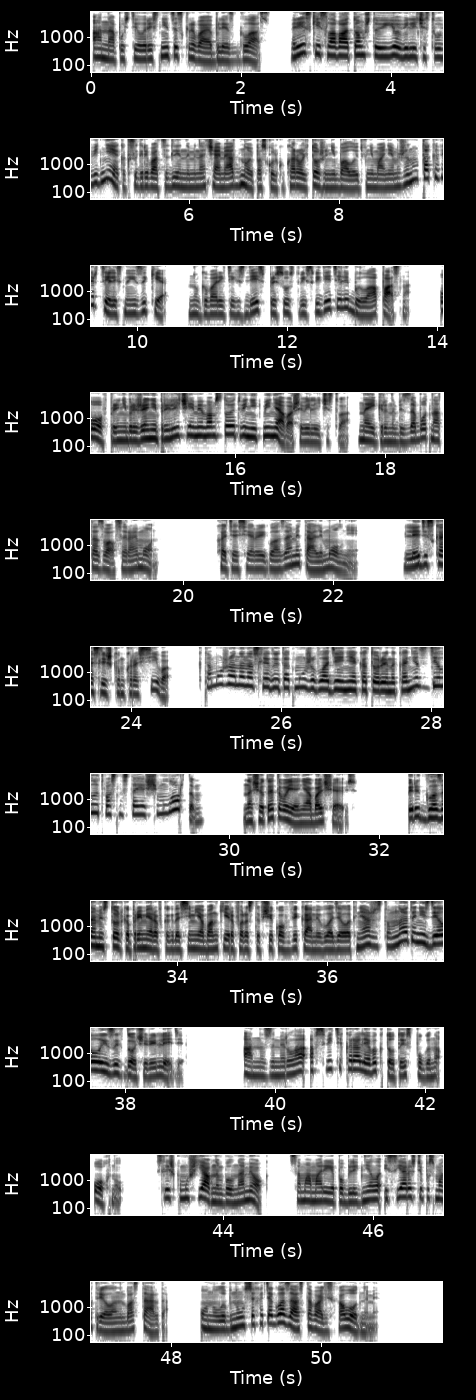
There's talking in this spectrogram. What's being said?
Анна опустила ресницы, скрывая блеск глаз. Резкие слова о том, что ее величеству виднее, как согреваться длинными ночами одной, поскольку король тоже не балует вниманием жену, так и вертелись на языке. Но говорить их здесь, в присутствии свидетелей, было опасно. «О, в пренебрежении приличиями вам стоит винить меня, ваше величество», наигранно беззаботно отозвался Раймон. Хотя серые глаза метали молнии. «Леди Скай слишком красива. К тому же она наследует от мужа владения, которые, наконец, сделают вас настоящим лордом». Насчет этого я не обольщаюсь. Перед глазами столько примеров, когда семья банкиров и ростовщиков веками владела княжеством, но это не сделало из их дочери леди. Анна замерла, а в свете королевы кто-то испуганно охнул. Слишком уж явным был намек. Сама Мария побледнела и с яростью посмотрела на бастарда. Он улыбнулся, хотя глаза оставались холодными.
